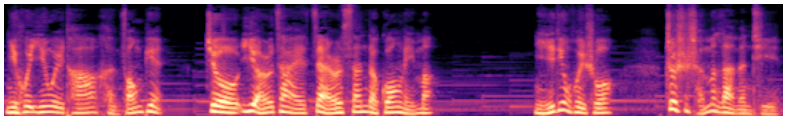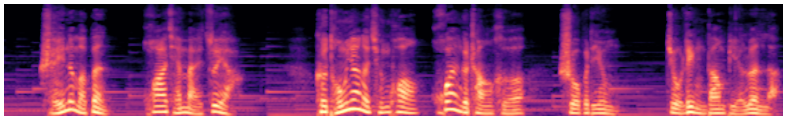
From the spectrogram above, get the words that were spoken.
你会因为它很方便，就一而再、再而三的光临吗？你一定会说，这是什么烂问题？谁那么笨，花钱买醉啊？可同样的情况，换个场合，说不定就另当别论了。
